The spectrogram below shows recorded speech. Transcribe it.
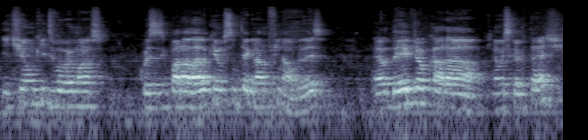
e tinham que desenvolver umas coisas em paralelo que iam se integrar no final, beleza? É, o David é o cara que não escreve teste,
